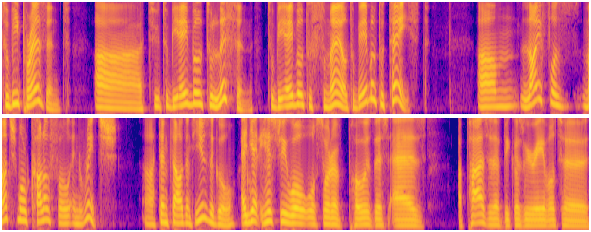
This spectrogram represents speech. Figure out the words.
to be present, uh, to to be able to listen, to be able to smell, to be able to taste um, life was much more colorful and rich uh, 10,000 years ago. and yet history will will sort of pose this as a positive because we were able to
